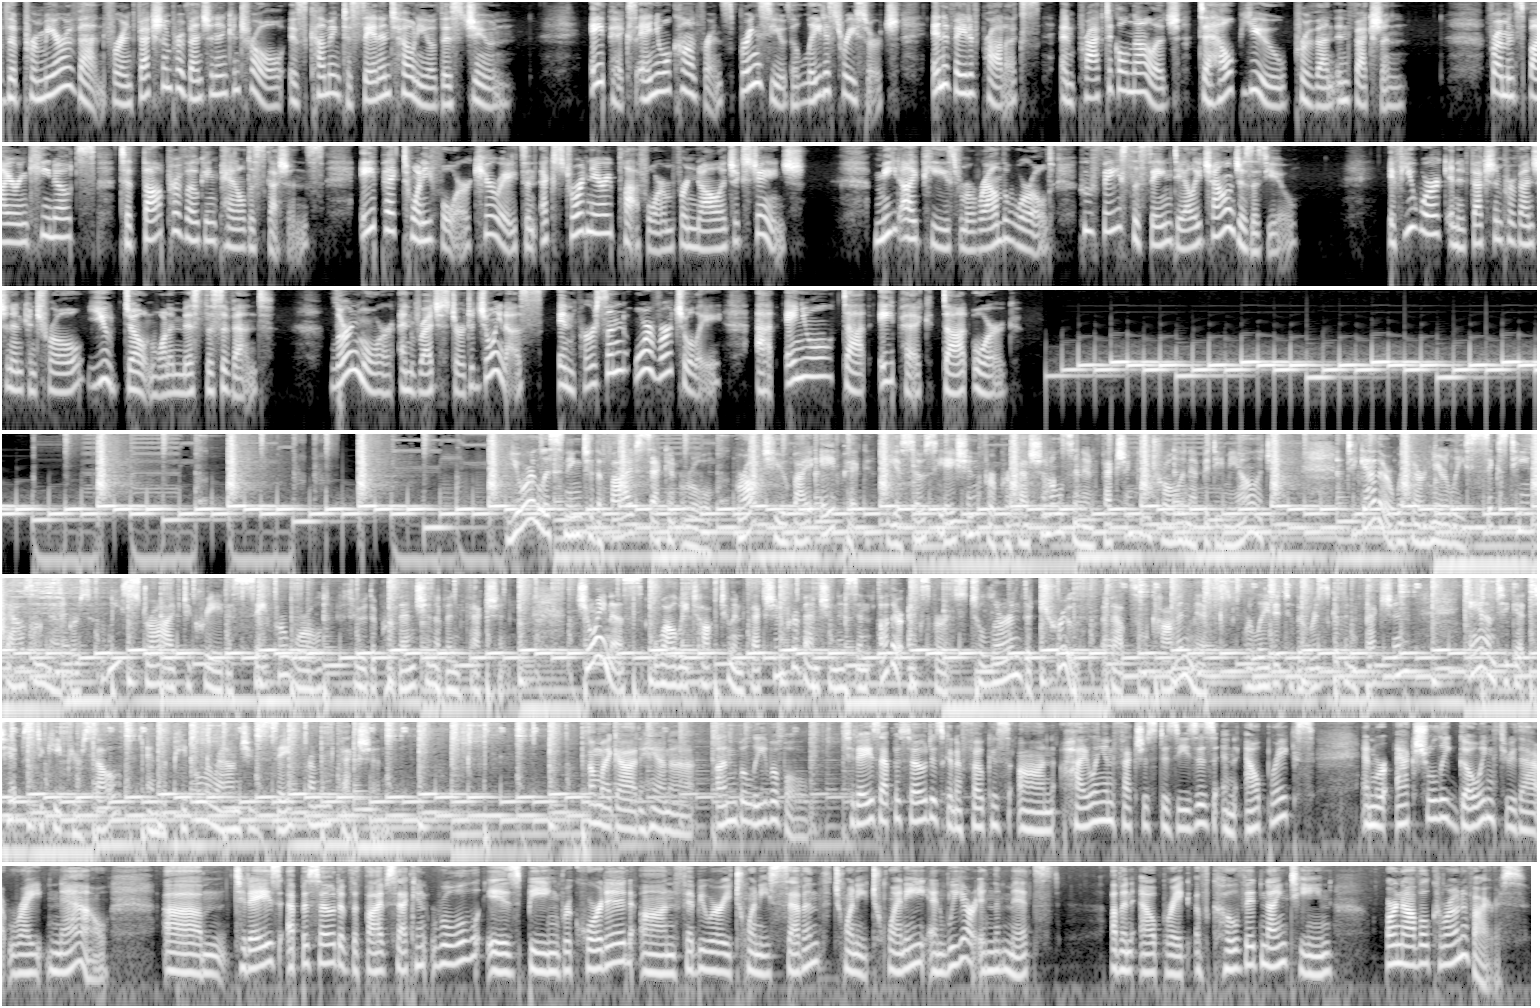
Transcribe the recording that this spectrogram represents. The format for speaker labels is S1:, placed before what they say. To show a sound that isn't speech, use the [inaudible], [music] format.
S1: The premier event for infection prevention and control is coming to San Antonio this June. APIC's annual conference brings you the latest research, innovative products, and practical knowledge to help you prevent infection. From inspiring keynotes to thought provoking panel discussions, APIC 24 curates an extraordinary platform for knowledge exchange. Meet IPs from around the world who face the same daily challenges as you. If you work in infection prevention and control, you don't want to miss this event. Learn more and register to join us in person or virtually at annual.apic.org.
S2: You're listening to the 5 Second Rule, brought to you by APIC, the Association for Professionals in Infection Control and Epidemiology. Together with our nearly 16,000 members, we strive to create a safer world through the prevention of infection. Join us while we talk to infection preventionists and other experts to learn the truth about some common myths related to the risk of infection and to get tips to keep yourself and the people around you safe from infection. Oh my God, Hannah, unbelievable. Today's episode is going to focus on highly infectious diseases and outbreaks, and we're actually going through that right now. Um, today's episode of the five second rule is being recorded on February 27th, 2020, and we are in the midst of an outbreak of COVID 19 or novel coronavirus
